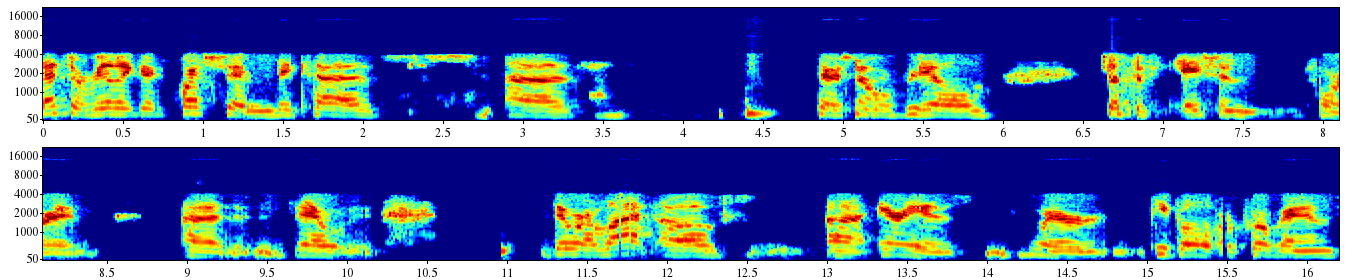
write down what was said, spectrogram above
That's a really good question because uh, there's no real justification for it. Uh, there, there were a lot of uh, areas where people or programs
